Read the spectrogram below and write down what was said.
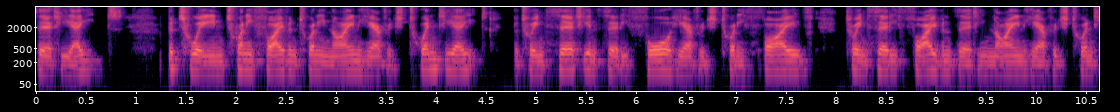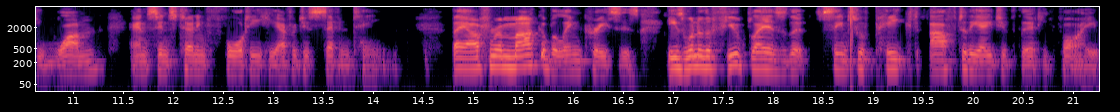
38. Between 25 and 29, he averaged 28. Between 30 and 34, he averaged 25. Between 35 and 39, he averaged 21. And since turning 40, he averages 17. They are remarkable increases. He's one of the few players that seems to have peaked after the age of 35,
